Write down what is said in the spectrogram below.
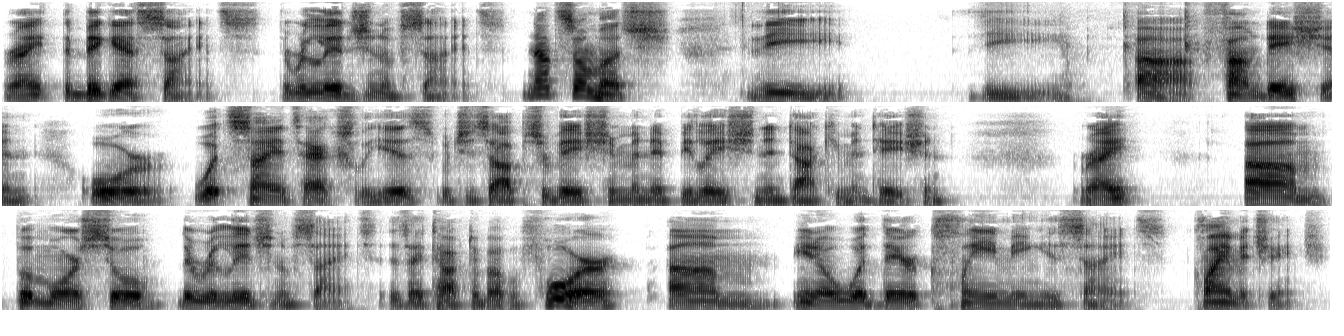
right? The big ass science, the religion of science. Not so much the the uh, foundation or what science actually is, which is observation, manipulation, and documentation right? Um, but more so the religion of science, as I talked about before. Um, you know what they're claiming is science, climate change,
